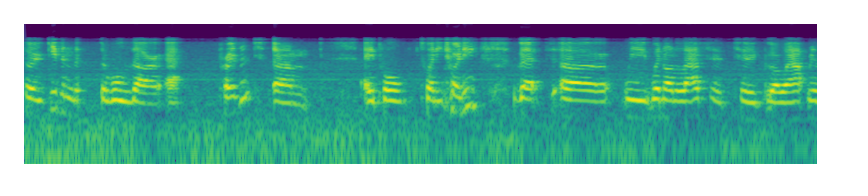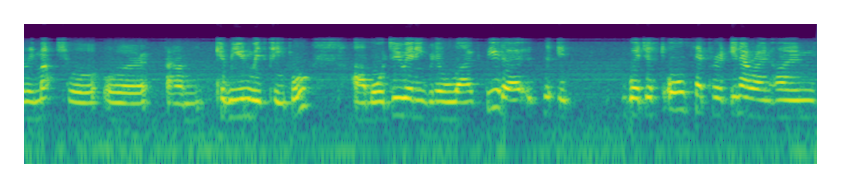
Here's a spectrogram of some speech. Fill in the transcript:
so given that the rules are at present, um, April 2020, that uh, we we're not allowed to, to go out really much or or um, commune with people um, or do any real live theatre. It's, it's, we're just all separate in our own homes,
